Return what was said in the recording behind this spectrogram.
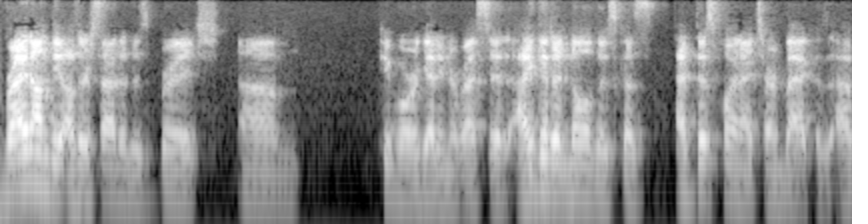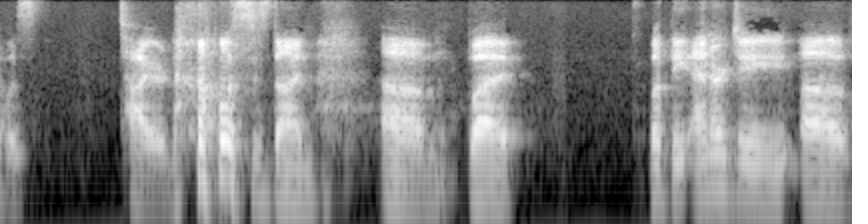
right on the other side of this bridge um, people were getting arrested. I didn't know this because at this point i turned back because i was tired. I was just done. Um, but but the energy of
